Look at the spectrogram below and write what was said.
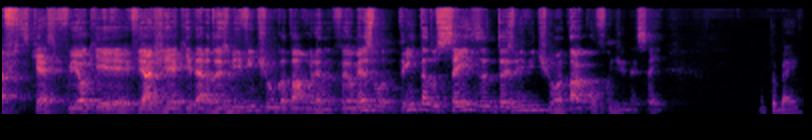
esquece, fui eu que viajei aqui, era 2021 que eu estava olhando. Foi o mesmo 30 do 6 de 2021, eu estava confundindo, é isso aí. Muito bem.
